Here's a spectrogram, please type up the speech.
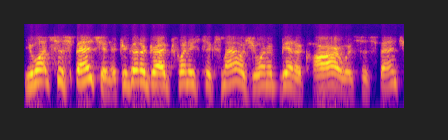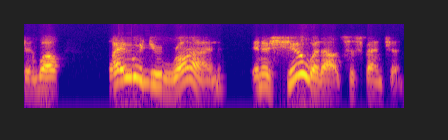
You want suspension. If you're going to drive 26 miles, you want to be in a car with suspension. Well, why would you run in a shoe without suspension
